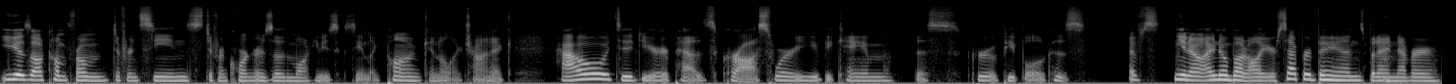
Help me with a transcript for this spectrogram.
you guys all come from different scenes, different corners of the Milwaukee music scene, like punk and electronic. How did your paths cross where you became this crew of people? Because I've, s- you know, I know about all your separate bands, but I never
